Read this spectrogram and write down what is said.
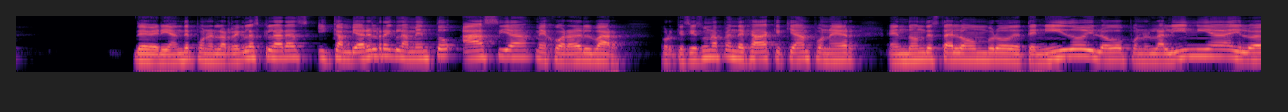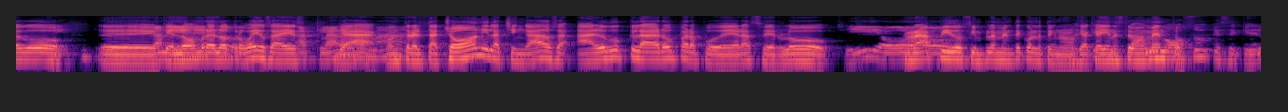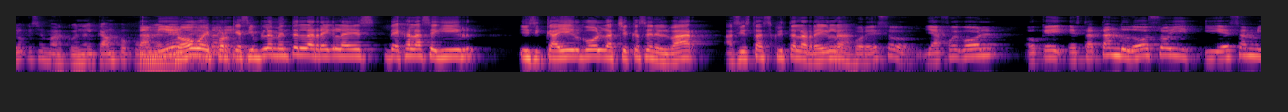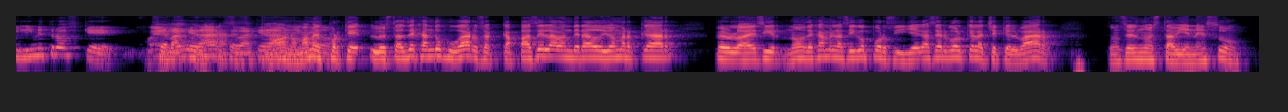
deberían de poner las reglas claras y cambiar el reglamento hacia mejorar el VAR. Porque si es una pendejada que quieran poner en dónde está el hombro detenido y luego poner la línea y luego eh, que el hombro del otro güey, o sea, es Acláralo ya más. contra el tachón y la chingada, o sea, algo claro para poder hacerlo Sí, o- rápido simplemente con la tecnología Es que hay en este momento. que se quede lo que se marcó en el campo. También. No, güey, porque simplemente la regla es déjala seguir y si cae el gol la checas en el bar. Así está escrita la regla. Pues por eso, ya fue gol. Ok, está tan dudoso y, y es a milímetros que se va a quedar, ya, se va a quedar. No, no mames, modo. porque lo estás dejando jugar. O sea, capaz el abanderado iba a marcar, pero lo va a decir, no, déjame la sigo por si llega a ser gol que la cheque el bar. Entonces no está bien eso.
